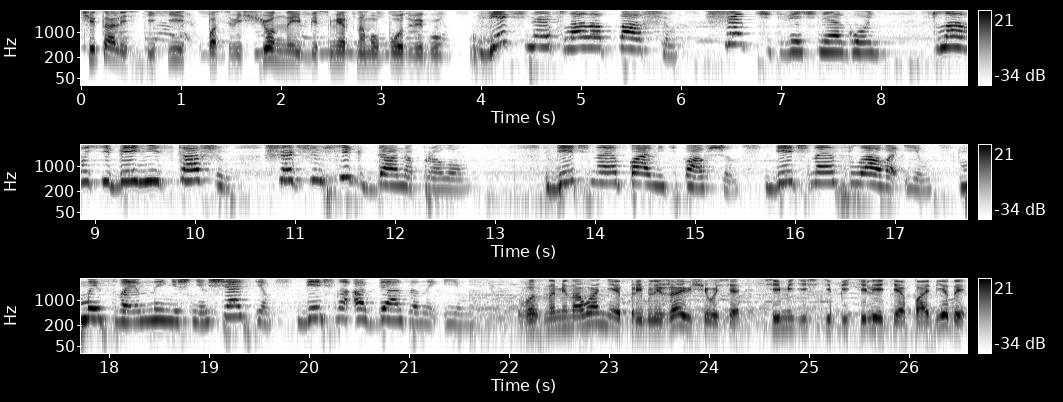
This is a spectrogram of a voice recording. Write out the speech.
читали стихи, посвященные бессмертному подвигу. Вечная слава павшим, шепчет вечный огонь. Славы себе не искавшим, шедшим всегда на пролом. Вечная память павшим, вечная слава им. Мы своим нынешним счастьем вечно обязаны им. Во знаменование приближающегося 75-летия Победы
